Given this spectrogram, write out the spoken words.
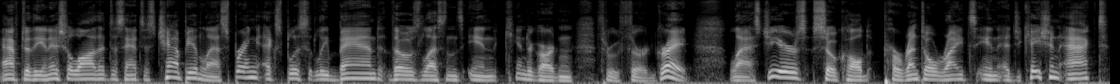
after the initial law that DeSantis championed last spring explicitly banned those lessons in kindergarten through 3rd grade. Last year's so-called Parental Rights in Education Act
